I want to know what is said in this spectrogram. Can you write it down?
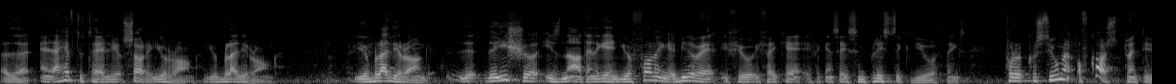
Uh, the, and I have to tell you, sorry, you're wrong. You're bloody wrong. You're bloody wrong. The, the issue is not, and again, you're following a bit of a, if, you, if, I can, if I can say, simplistic view of things. For a consumer, of course, 20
